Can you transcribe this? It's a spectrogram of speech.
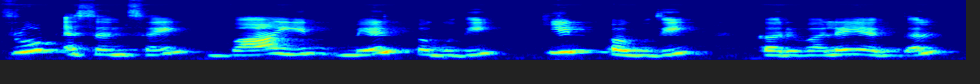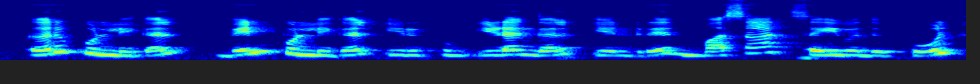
ஃப்ரூட் எசன்ஸை வாயின் மேல் பகுதி கீழ்ப்பகுதி கருவலயங்கள் கருப்புள்ளிகள் வெண்புள்ளிகள் இருக்கும் இடங்கள் என்று மசாஜ் செய்வது போல்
